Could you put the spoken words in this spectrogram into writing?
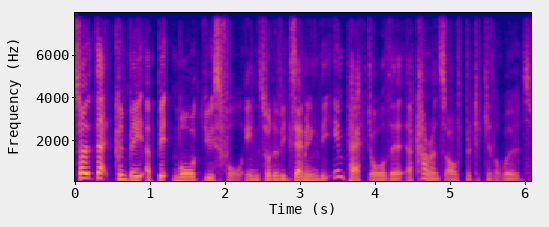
So that can be a bit more useful in sort of examining the impact or the occurrence of particular words.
